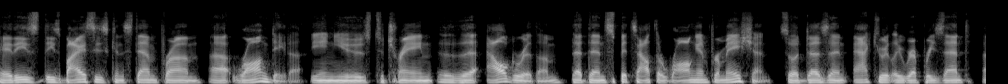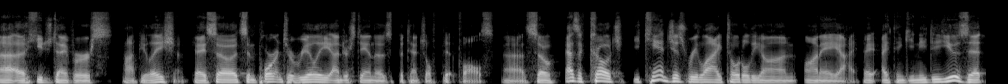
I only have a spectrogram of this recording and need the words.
Okay. These, these biases can stem from uh, wrong data being used to train the algorithm that then spits out the wrong information. So it doesn't accurately represent uh, a huge diverse population. Okay. So it's important to really understand those potential pitfalls. Uh, so as a coach, you can't just rely totally on, on AI. I, I think you need to use it.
